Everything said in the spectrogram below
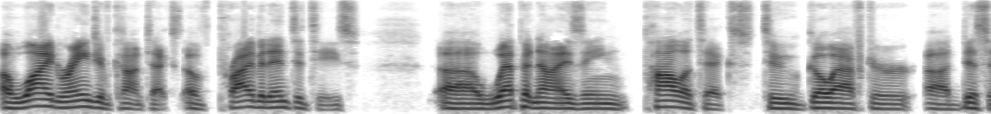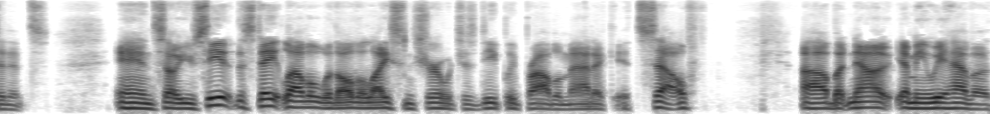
a wide range of context of private entities uh, weaponizing politics to go after uh, dissidents. And so you see it at the state level with all the licensure, which is deeply problematic itself. Uh, but now, I mean, we have a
